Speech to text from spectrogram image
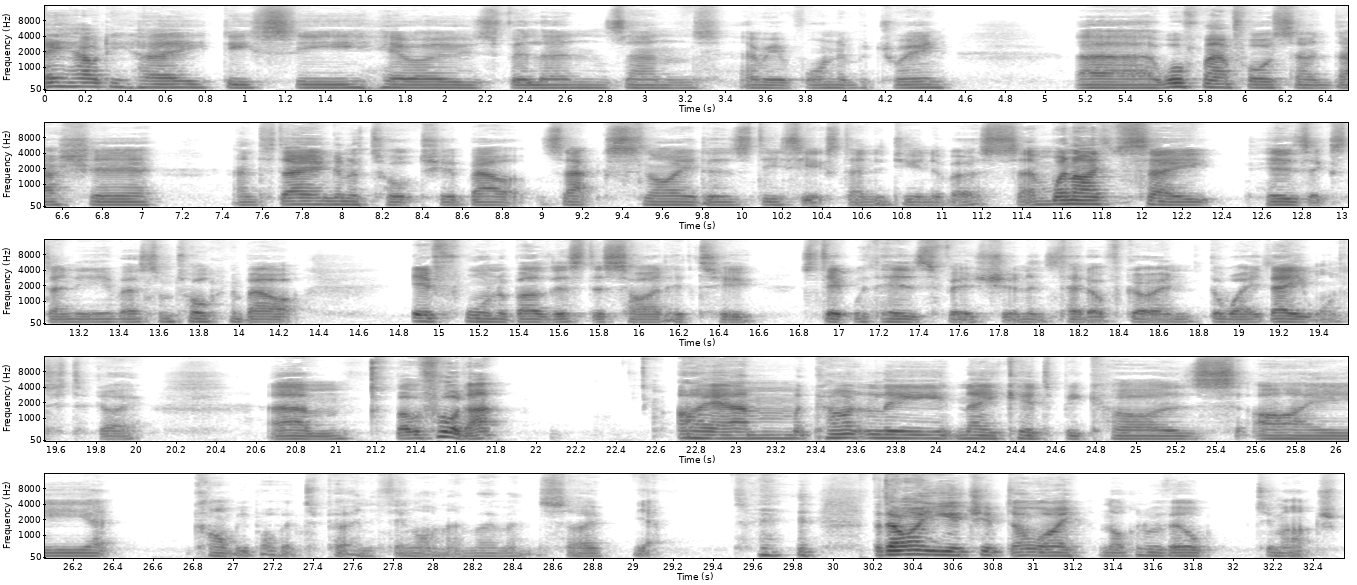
Hey howdy hey DC heroes, villains and everyone in between. Uh, Wolfman 47 Dash here and today I'm going to talk to you about Zack Snyder's DC Extended Universe. And when I say his Extended Universe I'm talking about if Warner Brothers decided to stick with his vision instead of going the way they wanted to go. Um, but before that, I am currently naked because I can't be bothered to put anything on at the moment. So yeah. but don't worry, YouTube. Don't worry. I'm not going to reveal too much.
